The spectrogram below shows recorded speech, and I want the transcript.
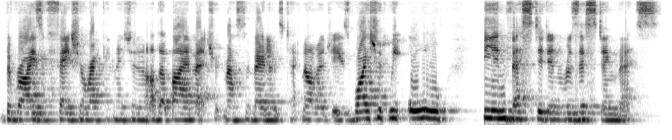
the rise of facial recognition and other biometric mass surveillance technologies? Why should we all be invested in resisting this?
